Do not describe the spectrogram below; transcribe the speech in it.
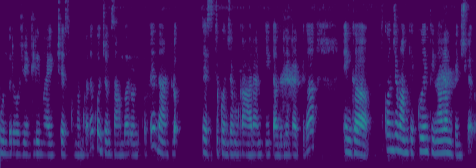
ముందు రోజు ఇడ్లీ నైట్ చేసుకున్నాం కదా. కొంచెం సాంబార్ ఉండిపోతే దాంట్లో జస్ట్ కొంచెం కారానికి తగిలేటట్టుగా ఇంకా కొంచెం అంత ఎక్కువ ఏం తినాలనిపించలేదు.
